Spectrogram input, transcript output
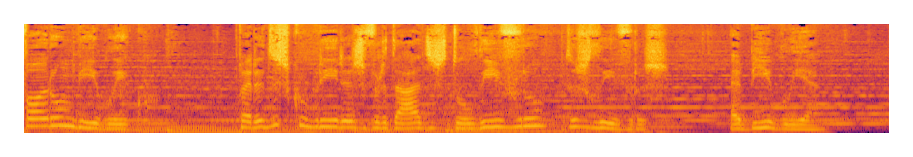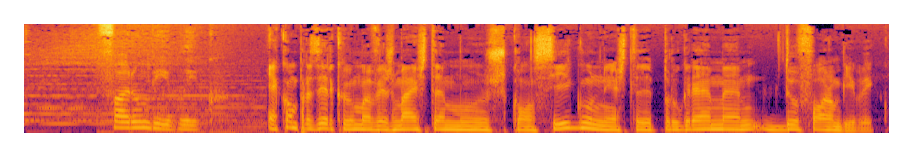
Fórum Bíblico para descobrir as verdades do livro dos livros, a Bíblia. Fórum Bíblico. É com prazer que uma vez mais estamos consigo neste programa do Fórum Bíblico.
